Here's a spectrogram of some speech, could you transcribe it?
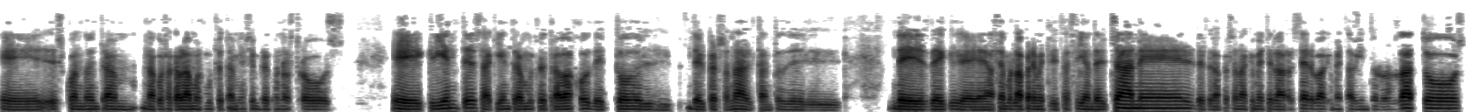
eh, es cuando entra una cosa que hablamos mucho también siempre con nuestros eh, clientes, aquí entra mucho el trabajo de todo el del personal, tanto del, desde que hacemos la parametrización del channel, desde la persona que mete la reserva, que meta bien todos los datos,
